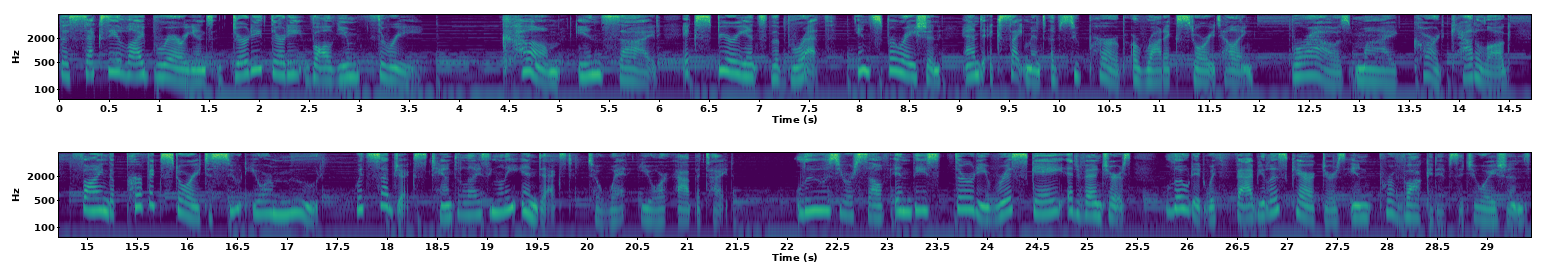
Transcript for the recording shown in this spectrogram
The Sexy Librarians Dirty 30 Volume 3. Come inside, experience the breadth, inspiration, and excitement of superb erotic storytelling. Browse my card catalog, find the perfect story to suit your mood, with subjects tantalizingly indexed to whet your appetite. Lose yourself in these 30 risque adventures loaded with fabulous characters in provocative situations.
